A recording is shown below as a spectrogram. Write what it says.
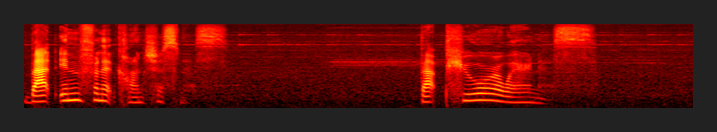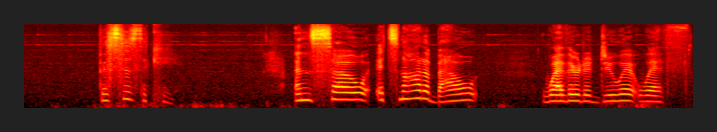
that infinite consciousness, that pure awareness. This is the key. And so it's not about whether to do it with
